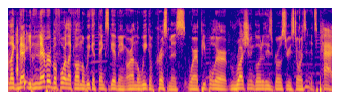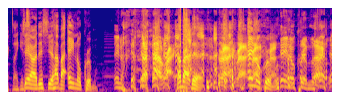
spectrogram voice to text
like ne- you never before like on the week of Thanksgiving or on the week of Christmas where people are rushing to go to these grocery stores and it's packed. Like it's Jr. This year, how about ain't no criminal? you know, right, How about that? right, right. Ain't no criminal. right. ain't no criminal. Exactly.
